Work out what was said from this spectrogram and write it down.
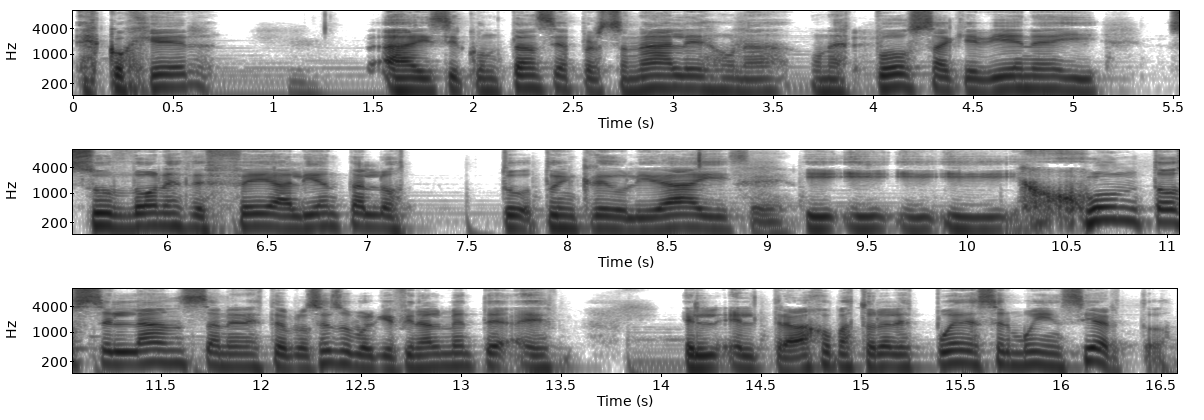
escoger. Mm. Hay circunstancias personales, una, una esposa que viene y sus dones de fe alientan los, tu, tu, incredulidad y, y, y, y, juntos se lanzan en este proceso porque finalmente es, el, trabajo pastoral puede ser muy incierto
